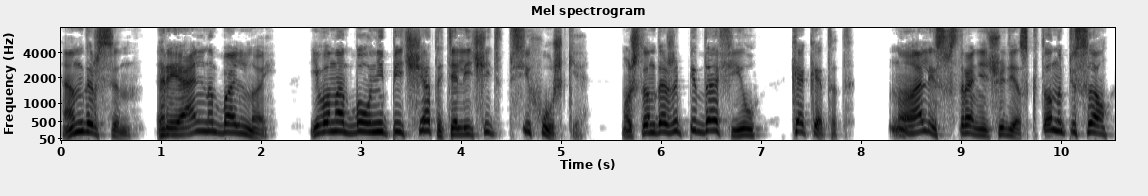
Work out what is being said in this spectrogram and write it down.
«Андерсен реально больной. Его надо было не печатать, а лечить в психушке. Может, он даже педофил, как этот. Ну, Алис в «Стране чудес» кто написал?»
